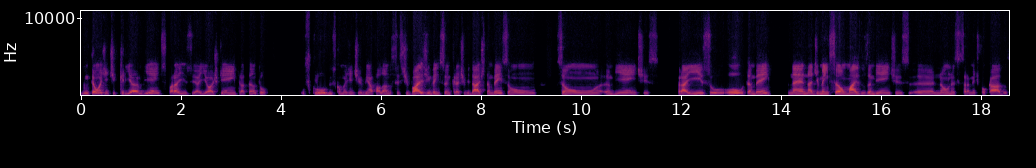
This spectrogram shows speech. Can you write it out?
então a gente cria ambientes para isso. E aí eu acho que entra tanto os clubes, como a gente vinha falando, festivais de invenção e criatividade também são, são ambientes para isso, ou também né, na dimensão mais dos ambientes eh, não necessariamente focados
